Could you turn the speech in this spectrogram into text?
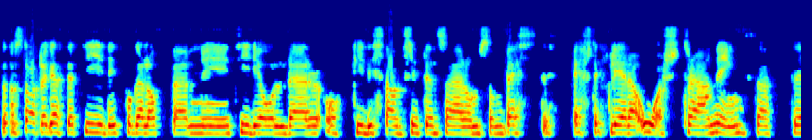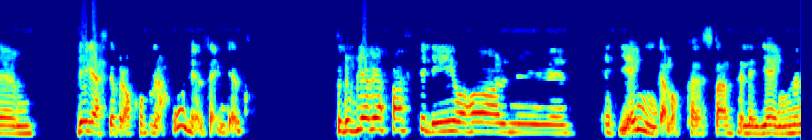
de startar ganska tidigt på galoppen i tidig ålder och i distansritten så är de som bäst efter flera års träning. Så att eh, det är ganska bra kombination helt enkelt. Så då blev jag fast i det och har nu ett gäng galopphästar, eller gäng, men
